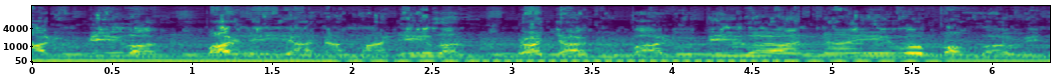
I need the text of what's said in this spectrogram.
полюбила, парня она манила, бродягу полюбила, она его половина.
